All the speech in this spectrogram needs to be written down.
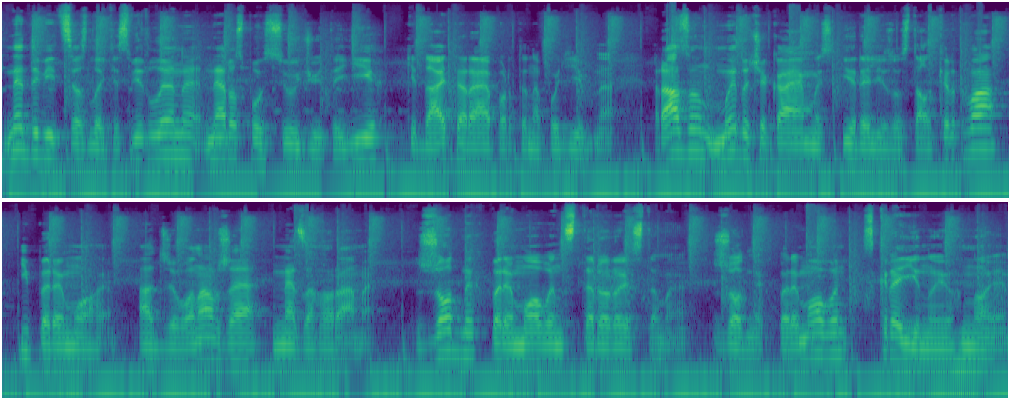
Не дивіться злиті світлини, не розповсюджуйте їх, кидайте репорти на подібне. Разом ми дочекаємось і релізу Stalker 2, і перемоги, адже вона вже не за горами. Жодних перемовин з терористами, жодних перемовин з країною гною.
